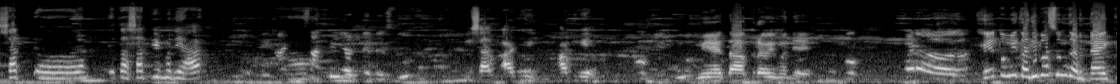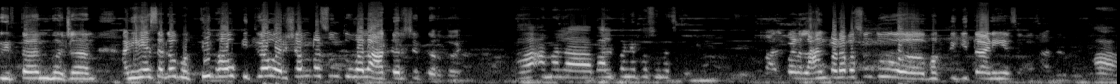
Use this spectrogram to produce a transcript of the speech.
सात अ, आता सातवीमध्ये आहात. सातवी तू? मी सात आठवी आठवी. मी आता अकरावी मध्ये आहे पण हे तुम्ही कधीपासून करताय? कीर्तन भजन? आणि हे सगळं भक्तिभाव कितव्या वर्षांपासून तुम्हाला आकर्षित करतोय? आम्हाला बालपणापासूनच करतो. बालपण लहानपणापासून तू अं, भक्तिगीत आणि हे सगळं सादर करतो हा.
